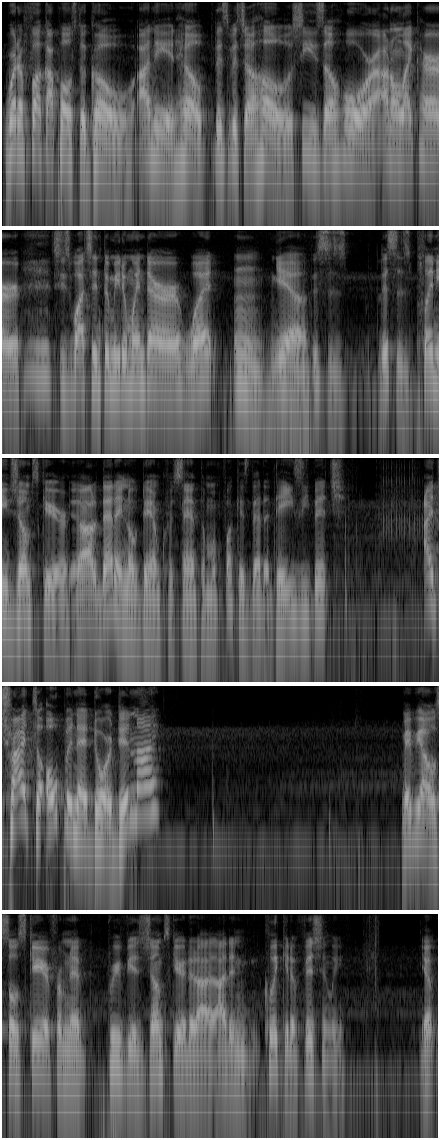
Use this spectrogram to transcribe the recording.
Where the fuck I supposed to go? I need help. This bitch a hoe. She's a whore. I don't like her. She's watching through me the window. What? Mm, yeah. This is this is plenty jump scare. That ain't no damn chrysanthemum. Fuck is that, a daisy, bitch? I tried to open that door, didn't I? Maybe I was so scared from that previous jump scare that I, I didn't click it efficiently. Yep.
